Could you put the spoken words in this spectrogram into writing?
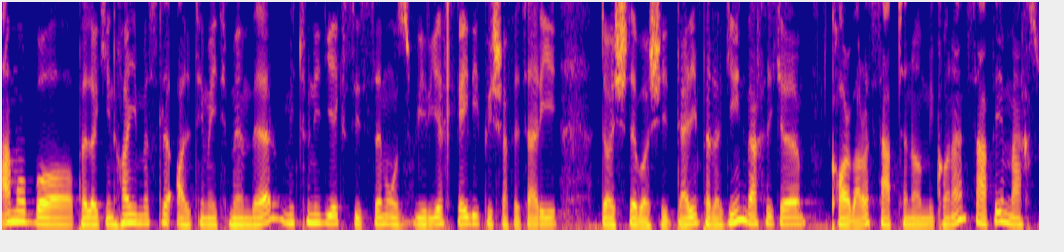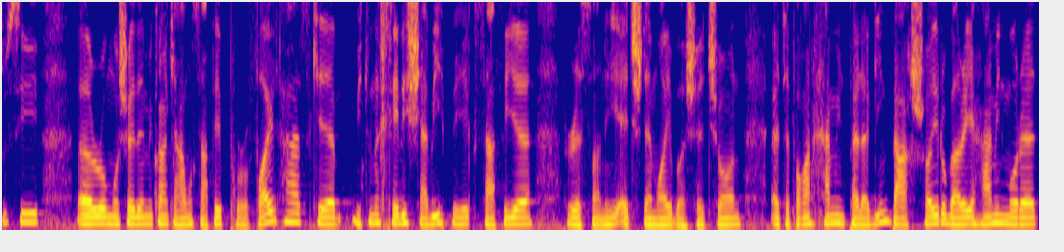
اما با پلاگین هایی مثل Ultimate Member می‌تونید یک سیستم عضوگیری خیلی پیشرفته تری داشته باشید. در این پلاگین وقتی که کاربرا ثبت نام می‌کنن صفحه مخصوصی رو مشاهده می‌کنن که همون صفحه پروفایل هست که می‌تونه خیلی شبیه به یک صفحه رسانه اجتماعی باشه. چون اتفاقا همین پلاگین بخشهایی رو برای همین مورد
